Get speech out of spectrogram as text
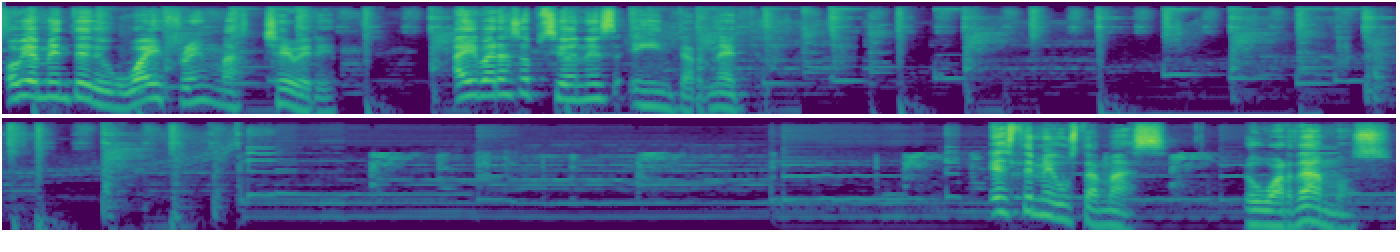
obviamente de un wireframe más chévere. Hay varias opciones en internet. Este me gusta más. Lo guardamos.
